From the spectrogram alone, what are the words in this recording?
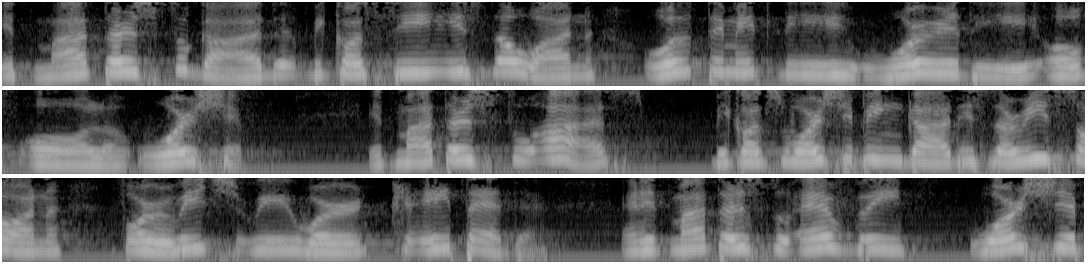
It matters to God because He is the one ultimately worthy of all worship. It matters to us because worshiping God is the reason for which we were created. And it matters to every worship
